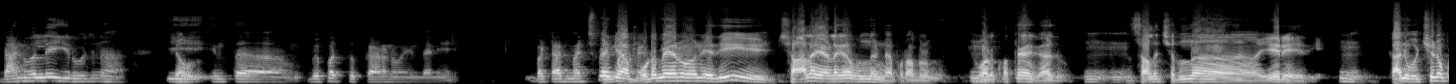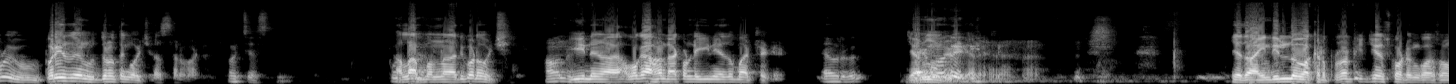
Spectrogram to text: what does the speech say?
దానివల్లే ఈ రోజున ఈ. ఇంత విపత్తు కారణమైందని. బట్ అది అంటే ఆ బుడమేరం అనేది చాలా ఏళ్ళగా ఉందండి ఆ ప్రాబ్లం ఇవాళ కొత్తగా కాదు. చాలా చిన్న ఏరియా ఇది. కానీ వచ్చినప్పుడు విపరీతమైన ఉధృతంగా వచ్చేస్తారు అనమాట వచ్చేస్తుంది. అలా మొన్న అది కూడా వచ్చింది. అవును. ఈయన అవగాహన లేకుండా ఈయన ఏదో మాట్లాడాడు. ఎవరు? జగన్మోహన్ రెడ్డి గారు. ఏదో ఆయన ఇల్లు అక్కడ ప్రొటెక్ట్ చేసుకోవడం కోసం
